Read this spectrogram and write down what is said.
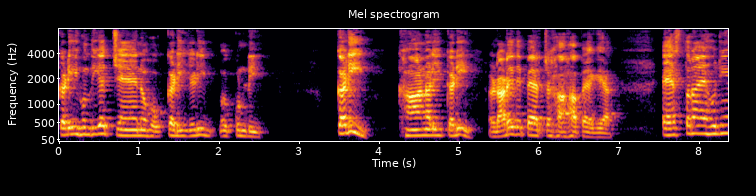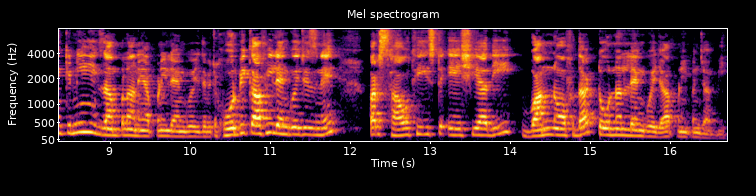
ਕੜੀ ਹੁੰਦੀ ਆ ਚੈਨ ਉਹ, ਕੜੀ ਜਿਹੜੀ ਕੁੰਡੀ। ਕੜੀ, ਖਾਣ ਵਾਲੀ ਕੜੀ, ਰਾੜੇ ਦੇ ਪੈਰ 'ਚ ਹਾਹਾ ਪੈ ਗਿਆ। ਇਸ ਤਰ੍ਹਾਂ ਇਹੋ ਜਿਹੀਆਂ ਕਿੰਨੀਆਂ ਐਗਜ਼ਾਮਪਲਾਂ ਨੇ ਆਪਣੀ ਲੈਂਗੁਏਜ ਦੇ ਵਿੱਚ। ਹੋਰ ਵੀ ਕਾਫੀ ਲੈਂਗੁਏजेस ਨੇ ਪਰ ਸਾਊਥ ਈਸਟ ਏਸ਼ੀਆ ਦੀ ਵਨ ਆਫ ਦਾ ਟੋਨਲ ਲੈਂਗੁਏਜ ਆ ਆਪਣੀ ਪੰਜਾਬੀ।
